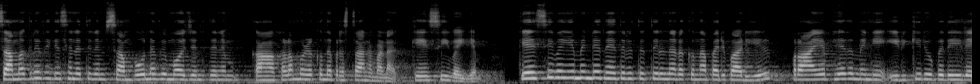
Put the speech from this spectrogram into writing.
സമഗ്ര വികസനത്തിനും സമ്പൂർണ വിമോചനത്തിനും കാഹളം മുഴക്കുന്ന പ്രസ്ഥാനമാണ് K C Y M. K C Y എമ്മിന്റെ നേതൃത്വത്തിൽ നടക്കുന്ന പരിപാടിയിൽ പ്രായഭേദമന്യേ ഇടുക്കി രൂപതയിലെ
